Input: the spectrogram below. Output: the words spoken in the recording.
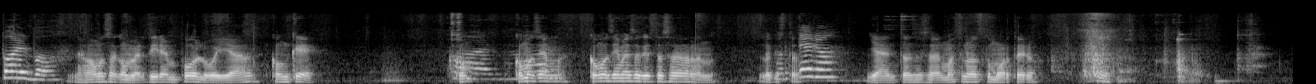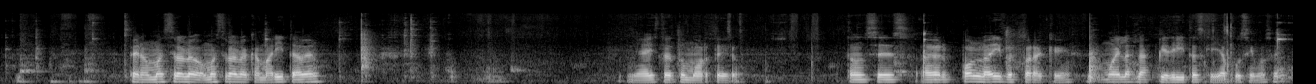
polvo. Las vamos a convertir en polvo, ¿ya? ¿Con qué? ¿Cómo, se llama? ¿Cómo se llama eso que estás agarrando? Lo que está- mortero. Ya, entonces, a ver, muéstranos tu mortero. Pero muéstralo, muéstralo a la camarita, a ver. Y ahí está tu mortero. Entonces, a ver, ponlo ahí pues para que muelas las piedritas que ya pusimos ahí.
